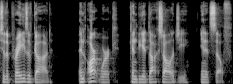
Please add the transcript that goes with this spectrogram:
to the praise of God. An artwork can be a doxology in itself.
